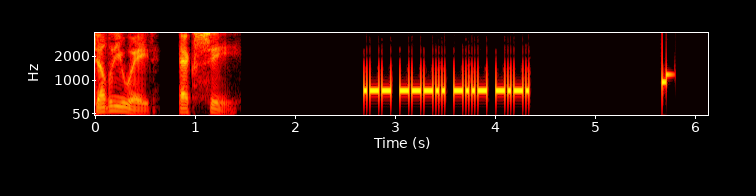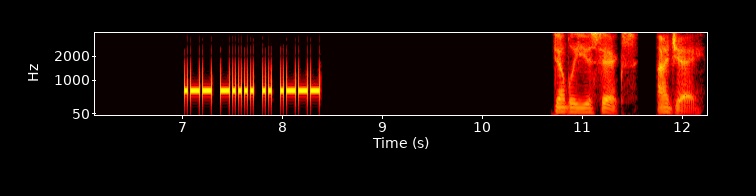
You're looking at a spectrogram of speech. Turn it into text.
W8, XC. W6, IJ.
